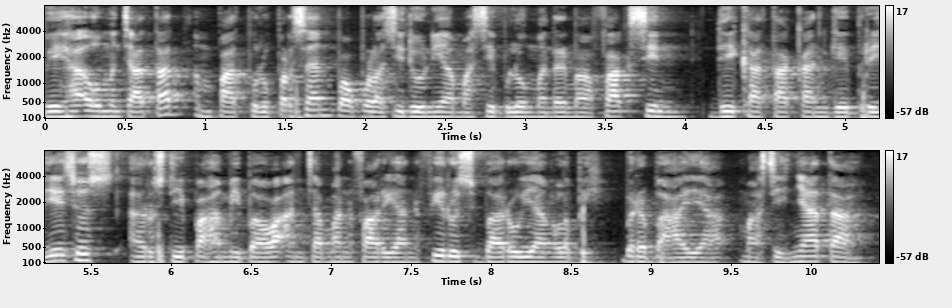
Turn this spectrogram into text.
WHO mencatat 40% populasi dunia masih belum menerima vaksin. Dikatakan Gebreyesus harus dipahami bahwa ancaman varian virus baru yang lebih berbahaya masih nyata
